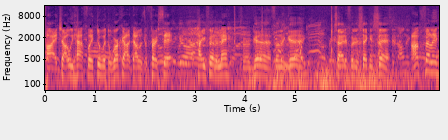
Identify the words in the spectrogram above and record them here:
Right, y'all, we halfway through with the workout. That was the first set. How you feeling, man? Feel good, feeling good. Excited for the second set. I'm feeling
